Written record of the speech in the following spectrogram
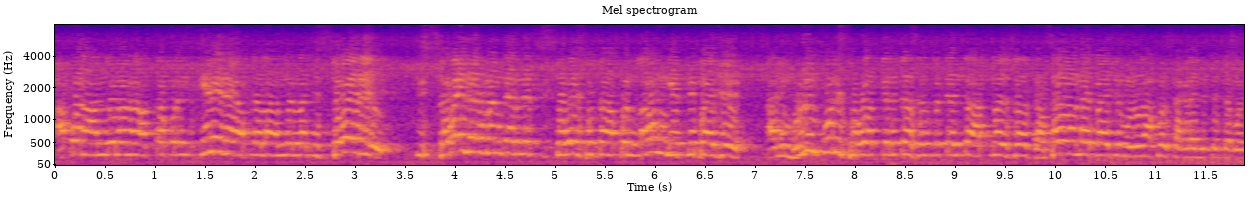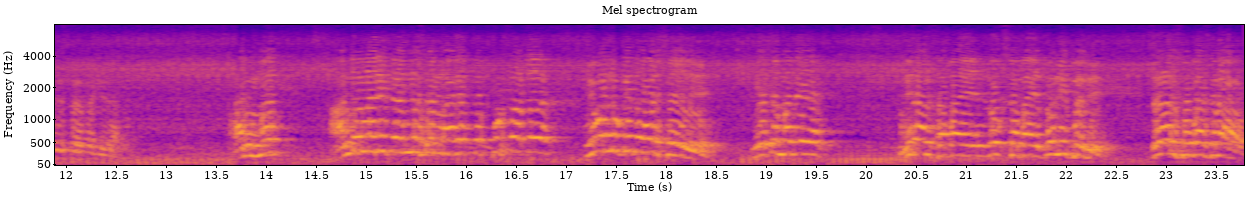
आपण आंदोलन आतापर्यंत केली नाही. आपल्याला आंदोलनाची सवय नाही. ती सवय निर्माण करण्याची सवय सुद्धा आपण लावून घेतली पाहिजे. आणि म्हणून कोणी सुरुवात करीत असेल तर त्यांचा आत्मविश्वास घसावा नाही पाहिजे म्हणून आपण सगळ्यांनी त्याच्यामध्ये सहभागी झालो. आणि मग आंदोलनाने करण्याचा माझ्या पुढचं आता निवडणुकीचं वर्ष आहे. याच्यामध्ये विधानसभा आहे लोकसभा आहे दोन्ही पण आहे. जर सुभाषराव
